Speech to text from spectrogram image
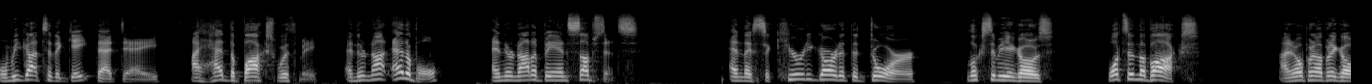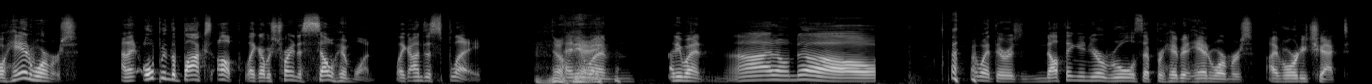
when we got to the gate that day, I had the box with me, and they're not edible, and they're not a banned substance. And the security guard at the door looks at me and goes, What's in the box? I open up and I go, Hand warmers. And I opened the box up like I was trying to sell him one, like on display. Okay. And he went, and he went, I don't know. I went, there is nothing in your rules that prohibit hand warmers. I've already checked.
